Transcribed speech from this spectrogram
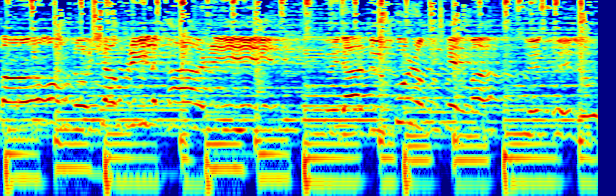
ဖို့လို့ရှောင်းရီလခါရီတွေ့တာသူကိုရုံထဲမှာဆွေးဆွေးလို့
